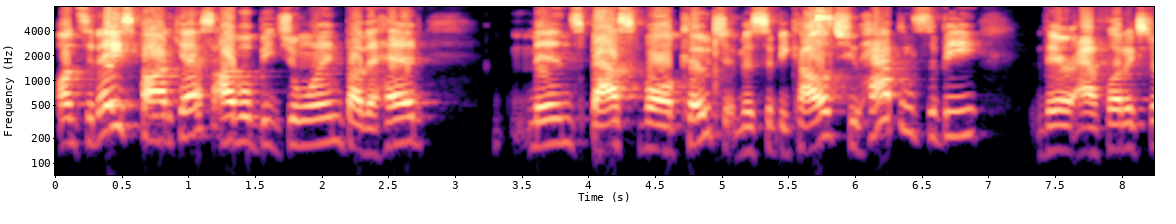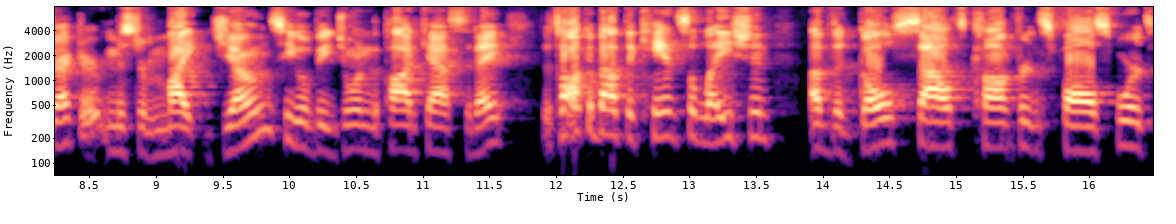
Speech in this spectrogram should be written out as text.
On today's podcast, I will be joined by the head men's basketball coach at Mississippi College, who happens to be their athletics director, Mr. Mike Jones. He will be joining the podcast today to talk about the cancellation of the Gulf South Conference fall sports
